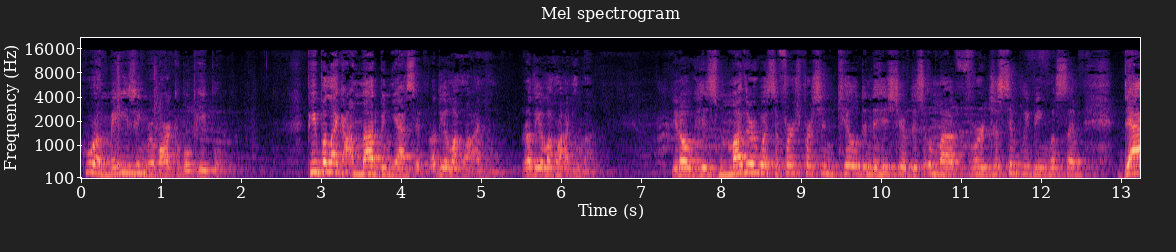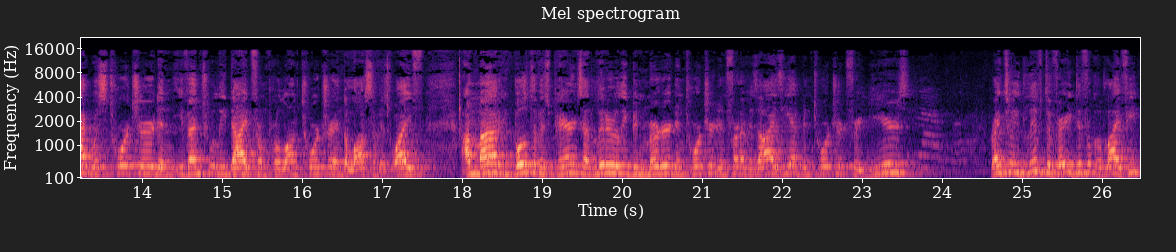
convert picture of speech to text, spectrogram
who were amazing, remarkable people. People like Ammar bin Yasir, radiallahu anhu, radiallahu anhuma. You know, his mother was the first person killed in the history of this ummah for just simply being Muslim. Dad was tortured and eventually died from prolonged torture and the loss of his wife. Ammar, both of his parents had literally been murdered and tortured in front of his eyes. He had been tortured for years. Right? So he lived a very difficult life. He,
